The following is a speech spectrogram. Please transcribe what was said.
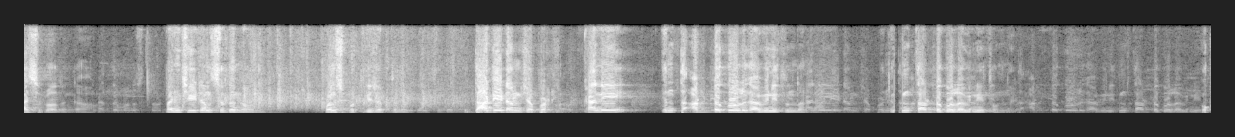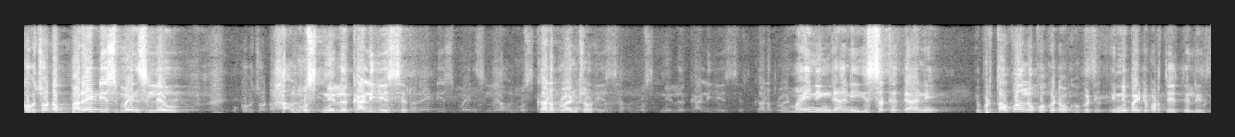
ఆశీర్వాదం కావాలి. పని చేయడానికి సిద్ధంగా ఉంది. మనస్ఫూర్తిగా చెప్తున్నాను. దాటేయడానికి చెప్పట్లేదు. కానీ ఇంత అడ్డగోలుగా అవినీతి ఉందండి ఇంత అడ్డగోలు అవినీతి ఉంది. ఒక్కొక్క చోట వెరైటీస్ మైన్స్ లేవు. ఆల్మోస్ట్ నీళ్ళు ఖాళీ చేశారు. కడప లాంటి చోట మైనింగ్ కానీ ఇసుక కానీ ఇప్పుడు తవ్వాలి ఒక్కొక్కటి ఒక్కొక్కటి. ఎన్ని బయటపడతాయో తెలియదు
